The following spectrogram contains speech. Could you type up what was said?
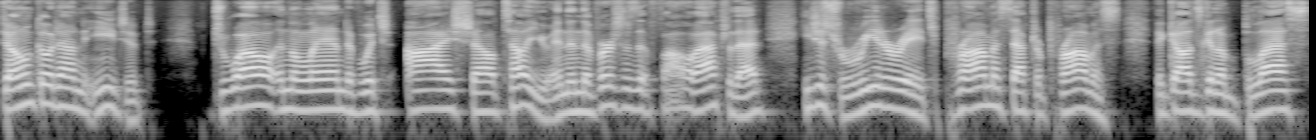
Don't go down to Egypt dwell in the land of which I shall tell you. And then the verses that follow after that, he just reiterates promise after promise that God's going to bless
